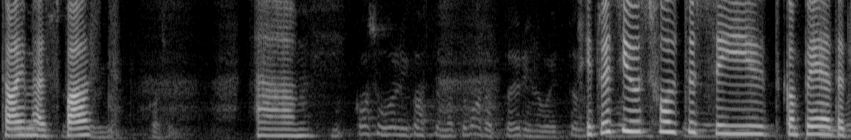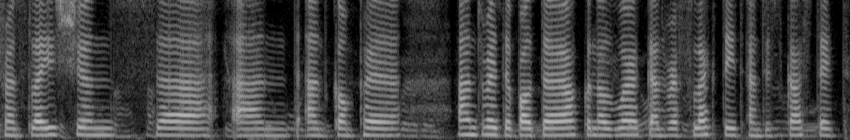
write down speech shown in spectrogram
Time has passed. Um, it was useful to see, to compare the translations uh, and and compare and read about diaconal work and reflected and discussed it.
